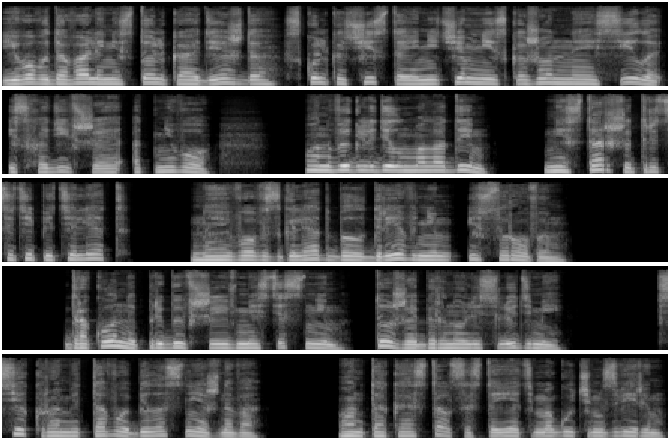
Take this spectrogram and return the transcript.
Его выдавали не столько одежда, сколько чистая, ничем не искаженная сила, исходившая от него — он выглядел молодым, не старше 35 лет, но его взгляд был древним и суровым. Драконы, прибывшие вместе с ним, тоже обернулись людьми. Все, кроме того белоснежного. Он так и остался стоять могучим зверем,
